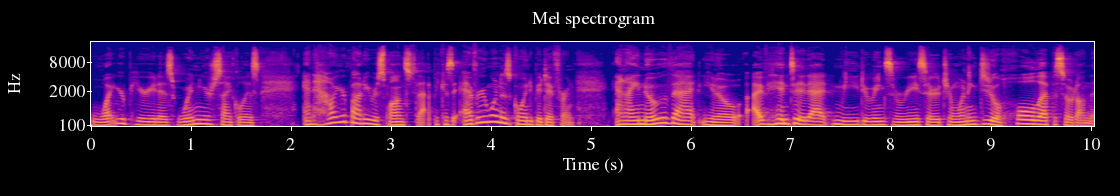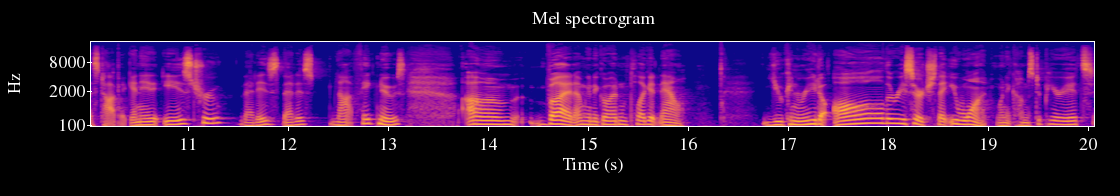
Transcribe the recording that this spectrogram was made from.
what your period is, when your cycle is, and how your body responds to that because everyone is going to be different. And I know that, you know, I've hinted at me doing some research and wanting to do a whole episode on this topic. And it is true. That is that is not fake news. Um, but I'm going to go ahead and plug it now. You can read all the research that you want when it comes to periods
